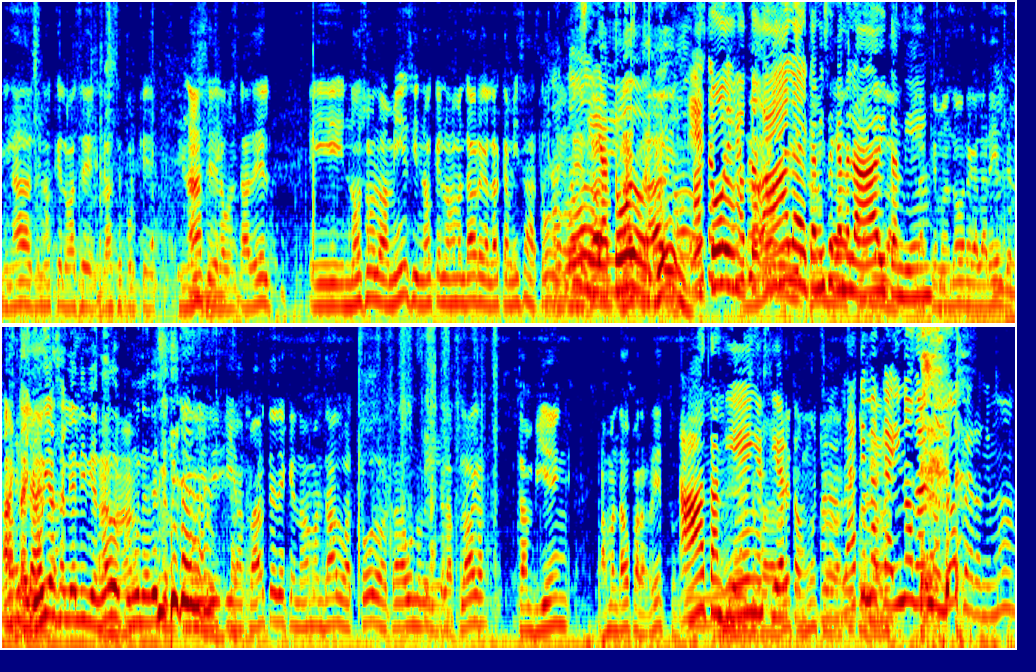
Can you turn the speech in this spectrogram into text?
ni nada, sino que lo hace, lo hace porque nace de la voluntad de él. Y no solo a mí, sino que nos ha mandado a regalar camisas a todos. Sí, a todos. Hasta Abby, A todos, a todos. Ah, la de camisa que anda la Abby la- también. La que mandó a regalar él. de Hasta Exacto. yo ya salí alivianado Ajá. con una de esas. Y, y aparte de que nos ha mandado a todos, a cada uno de, de la plaga, también ha mandado para retos. Ah, también Mucho es cierto. retos, mucho Ah. Lástima que ahí no gano yo, pero ni modo.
